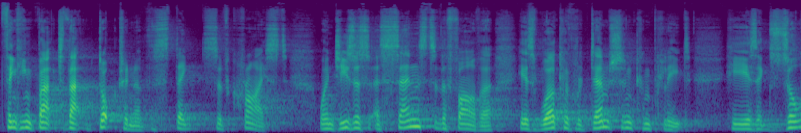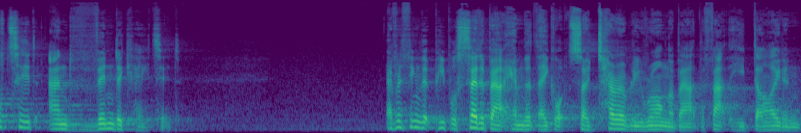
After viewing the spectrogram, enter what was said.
Thinking back to that doctrine of the states of Christ, when Jesus ascends to the Father, his work of redemption complete, he is exalted and vindicated. Everything that people said about him that they got so terribly wrong about the fact that he died and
